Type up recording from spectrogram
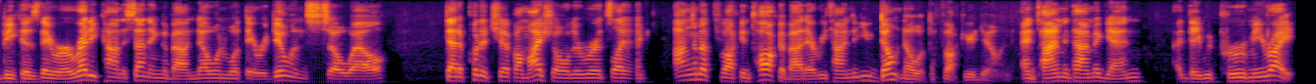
because they were already condescending about knowing what they were doing so well that it put a chip on my shoulder where it's like I'm gonna fucking talk about every time that you don't know what the fuck you're doing. And time and time again, uh, they would prove me right.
